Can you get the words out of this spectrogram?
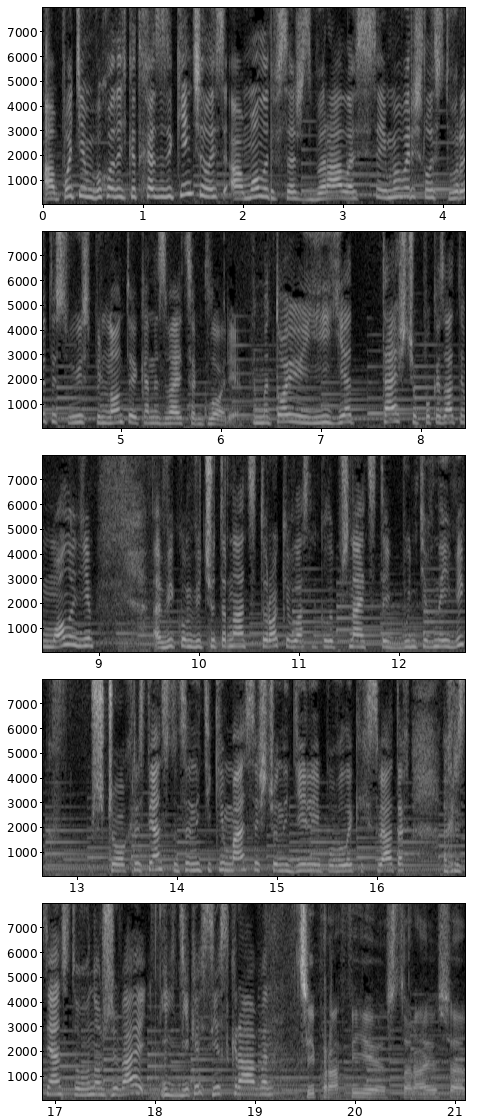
А потім, виходить, катехези закінчились, а молодь все ж збиралася, і ми вирішили створити свою спільноту, яка називається Глорія. Метою її є те, щоб показати молоді віком від 14 років, власне, коли починається той бунтівний вік. Що християнство це не тільки меси щонеділі і по великих святах, а християнство воно живе і якесь яскраве. В цій парафії стараюся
